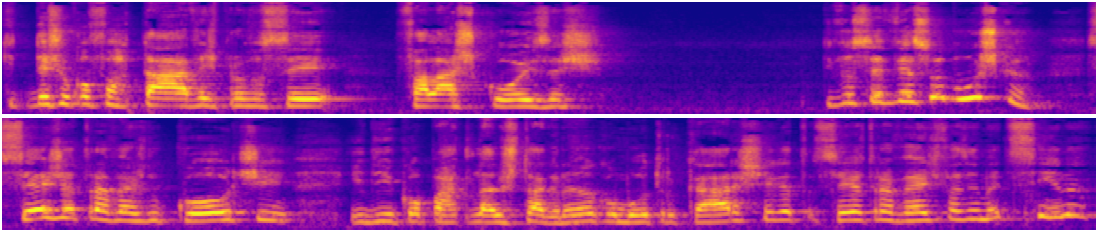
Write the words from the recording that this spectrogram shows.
que te deixam confortáveis para você falar as coisas de você ver sua busca. Seja através do coach e de compartilhar no Instagram como outro cara, chega, seja através de fazer medicina.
